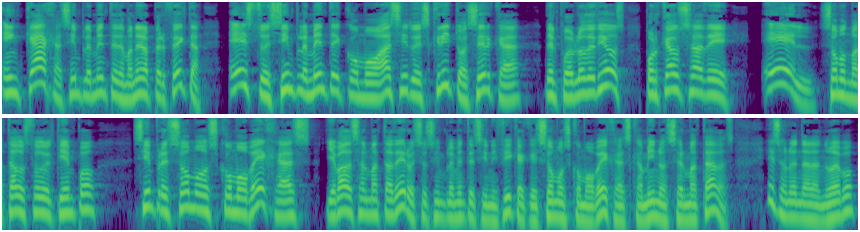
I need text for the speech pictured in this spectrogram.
encaja simplemente de manera perfecta. Esto es simplemente como ha sido escrito acerca del pueblo de Dios. Por causa de Él somos matados todo el tiempo. Siempre somos como ovejas llevadas al matadero. Eso simplemente significa que somos como ovejas camino a ser matadas. Eso no es nada nuevo.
